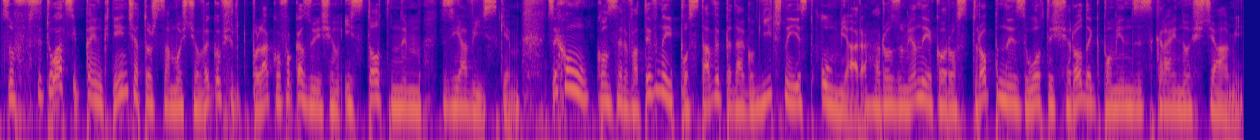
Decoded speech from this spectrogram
co w sytuacji pęknięcia tożsamościowego wśród Polaków okazuje się istotnym zjawiskiem. Cechą konserwatywnej postawy pedagogicznej jest umiar, rozumiany jako roztropny złoty środek pomiędzy skrajnościami.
